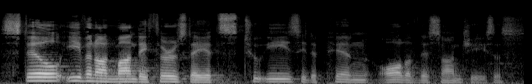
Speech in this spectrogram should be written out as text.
Still, even on Maundy, Thursday, it's too easy to pin all of this on Jesus.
